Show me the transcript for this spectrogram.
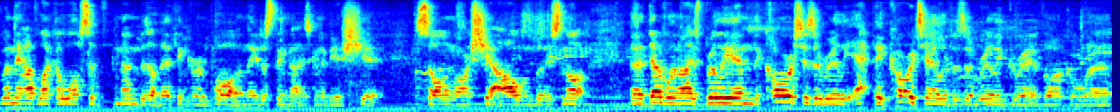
when they have like a loss of members that they think are important, they just think that it's going to be a shit song or a shit album, but it's not. Uh, Devil in I is brilliant. The choruses are really epic. Corey Taylor does a really great vocal uh,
